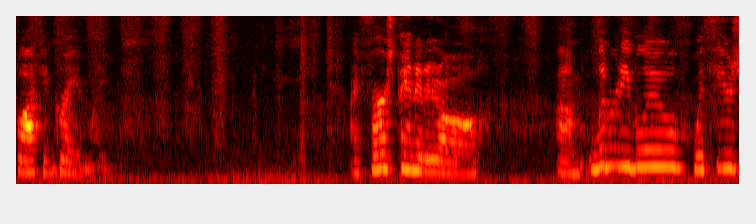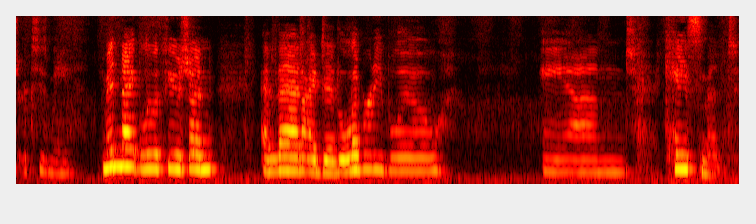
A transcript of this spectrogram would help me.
black and gray and white. I first painted it all um, Liberty Blue with Fusion, excuse me, Midnight Blue with Fusion, and then I did Liberty Blue and casement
